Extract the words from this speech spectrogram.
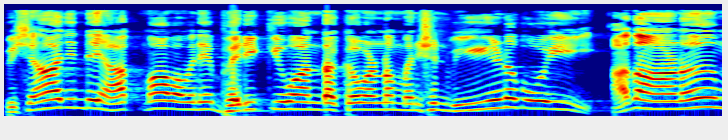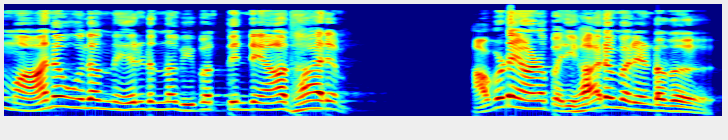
പിശാജിന്റെ ആത്മാവ് അവനെ ഭരിക്കുവാൻ തക്കവണ്ണം മനുഷ്യൻ വീണുപോയി. അതാണ് മാനവകുലം നേരിടുന്ന വിപത്തിന്റെ ആധാരം. അവിടെയാണ് പരിഹാരം വരേണ്ടത്.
